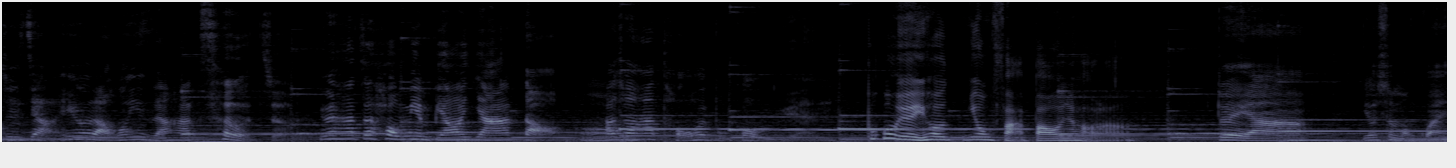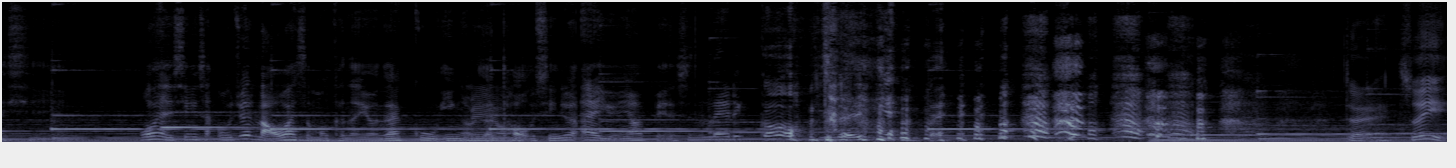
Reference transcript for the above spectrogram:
就嗯是这样，因为我老公一直让他侧着，因为他在后面不要压到。他说他头会不够圆。不过圆以后用法包就好了。对呀、有什么关系？我很欣赏，我觉得老外怎么可能有人在顾婴儿的头型？就爱圆要扁是 let it go，随便呗。对，所以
